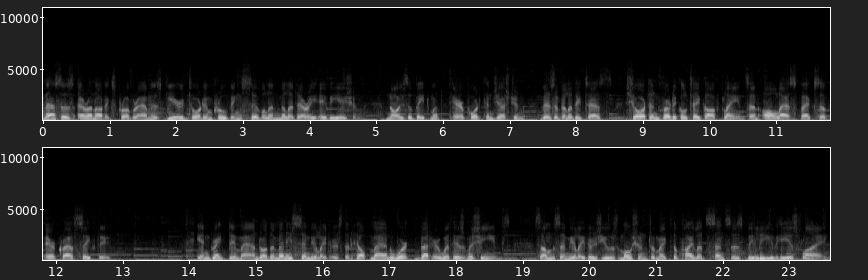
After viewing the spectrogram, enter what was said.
NASA's aeronautics program is geared toward improving civil and military aviation, noise abatement, airport congestion, visibility tests, short and vertical takeoff planes, and all aspects of aircraft safety. In great demand are the many simulators that help man work better with his machines. Some simulators use motion to make the pilot's senses believe he is flying.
